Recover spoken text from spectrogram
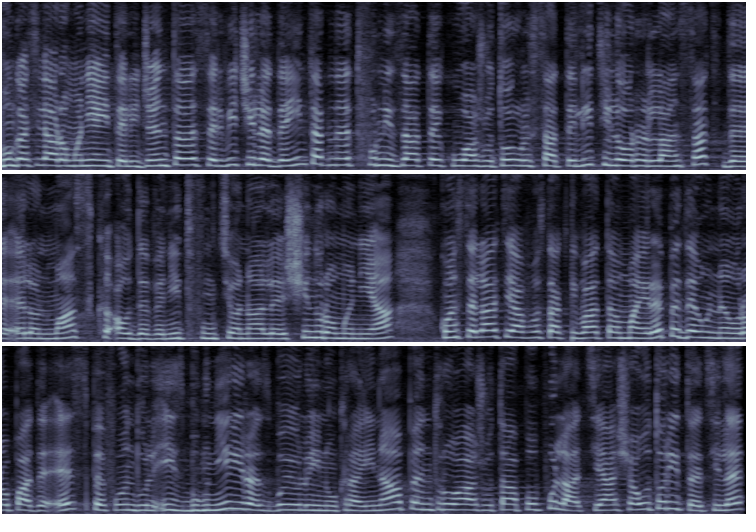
Bun găsit la România Inteligentă! Serviciile de internet furnizate cu ajutorul sateliților lansați de Elon Musk au devenit funcționale și în România. Constelația a fost activată mai repede în Europa de Est pe fondul izbucnirii războiului în Ucraina pentru a ajuta populația și autoritățile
